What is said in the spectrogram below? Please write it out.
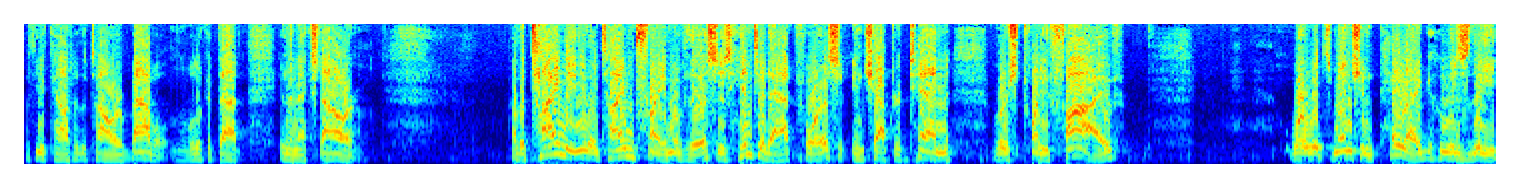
with the account of the Tower of Babel. We'll look at that in the next hour. Now, the timing, the time frame of this is hinted at for us in chapter 10, verse 25, where it's mentioned Peleg, who is the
